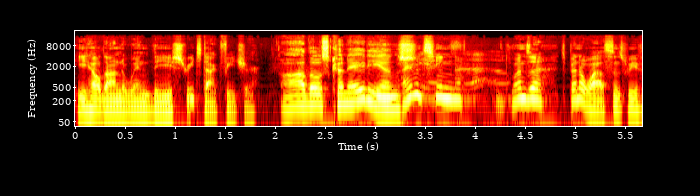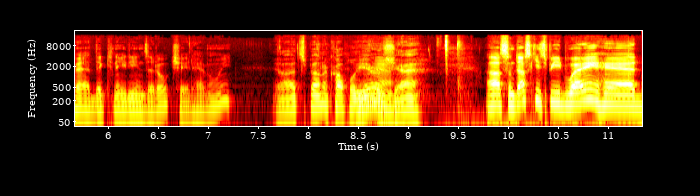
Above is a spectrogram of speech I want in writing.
He held on to win the street stock feature. Ah, those Canadians. I haven't seen when's a. It's been a while since we've had the Canadians at Oakshade, haven't we? Yeah, it's been a couple years, yeah. Uh, Sandusky Speedway had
